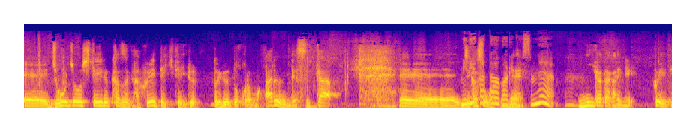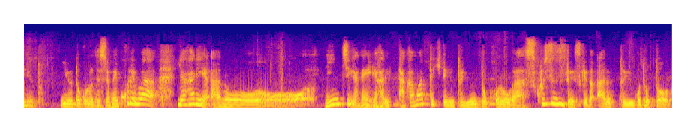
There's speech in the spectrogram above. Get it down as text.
えー、上場している数が増えてきているというところもあるんですが、えー、時価総額ね、右肩上がりに増えているというところですよね。これは、やはり、あの、認知がね、やはり高まってきているというところが少しずつですけどあるということと、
